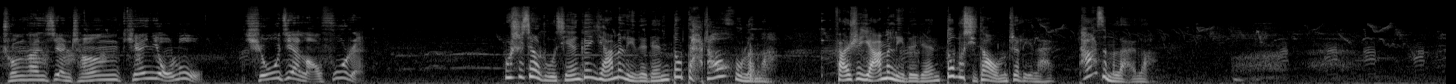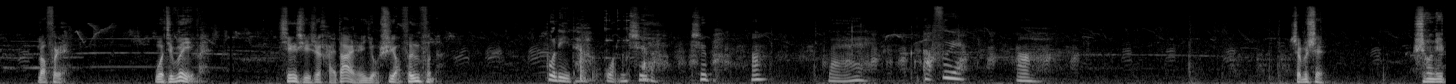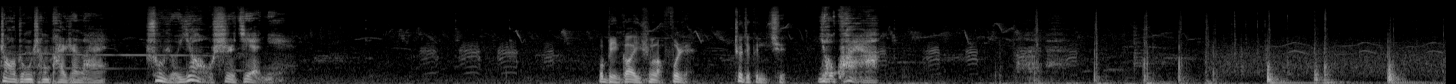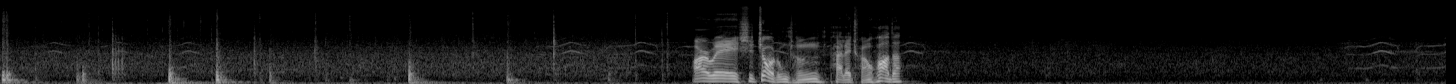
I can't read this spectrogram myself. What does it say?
淳安县城天佑路，求见老夫人。不是叫鲁贤跟衙门里的人都打招呼了吗？凡是衙门里的人都不许到我们这里来，他怎么来了？老夫人，我去问一问，兴许是海大人有事要吩咐呢。不理他，我们吃吧，吃吧，啊，来，老，夫人，啊，什么事？省里赵忠诚派人来说有要事见你。我禀告一声老夫人，这就跟你去。要快啊！二位是赵忠诚派来传话的？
